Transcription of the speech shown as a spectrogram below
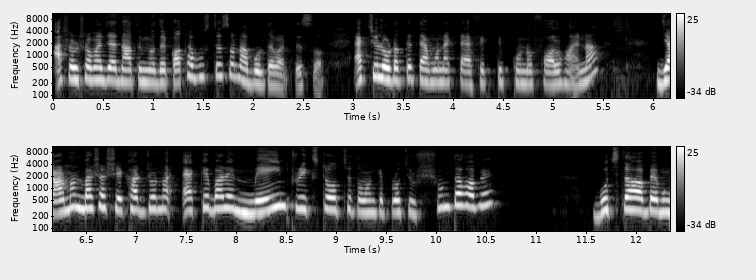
আসল সময় যায়, না, তুমি ওদের কথা বুঝতেছো, না, বলতে পারতেছো। অ্যাকচুয়ালি ওটাতে তেমন একটা এফেক্টিভ কোনো ফল হয় না। জার্মান ভাষা শেখার জন্য একেবারে মেইন ট্রিক্সটা হচ্ছে তোমাকে প্রচুর শুনতে হবে বুঝতে হবে এবং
